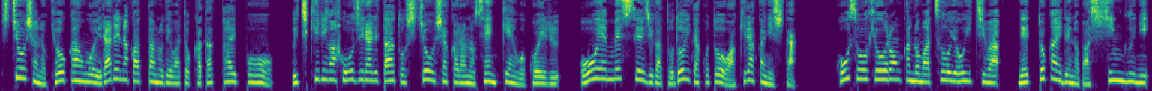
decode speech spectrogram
視聴者の共感を得られなかったのではと語った一方、打ち切りが報じられた後視聴者からの1000件を超える応援メッセージが届いたことを明らかにした。放送評論家の松尾洋一はネット界でのバッシングに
